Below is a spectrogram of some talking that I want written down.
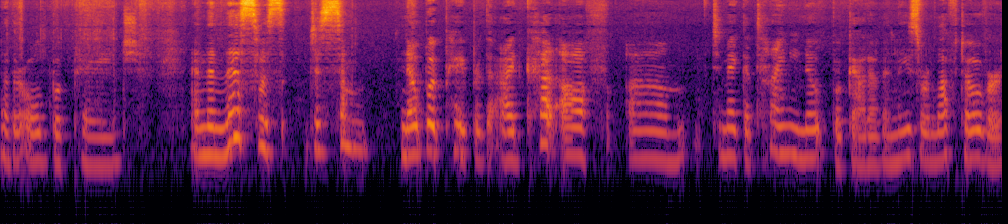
Another old book page. And then this was just some notebook paper that I'd cut off um, to make a tiny notebook out of, and these were left over.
